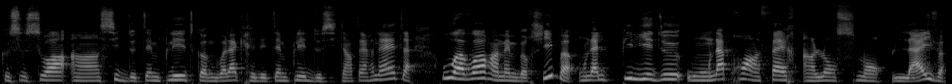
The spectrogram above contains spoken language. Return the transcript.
que ce soit un site de template comme voilà créer des templates de site internet ou avoir un membership. On a le pilier 2 où on apprend à faire un lancement live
